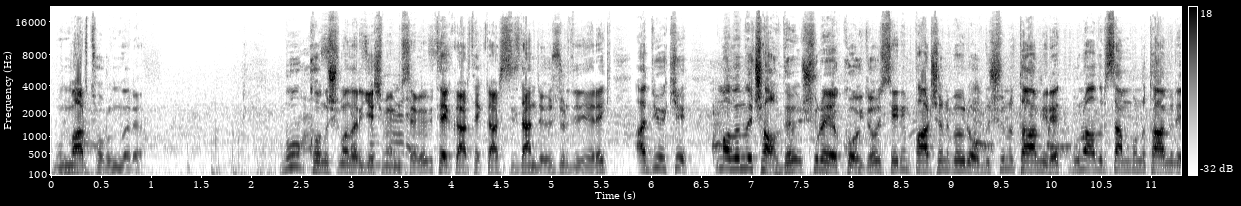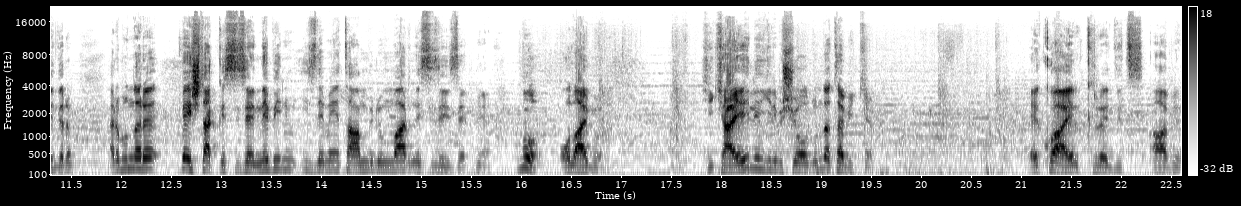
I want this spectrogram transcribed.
Bunlar torunları. Bu konuşmaları geçmemin sebebi tekrar tekrar sizden de özür dileyerek A diyor ki malını çaldı, şuraya koydu, senin parçanı böyle oldu, şunu tamir et, bunu alırsam bunu tamir ederim. Hani bunları 5 dakika size ne benim izlemeye tahammülüm var ne size izletmeye. Bu, olay bu. Hikayeyle ilgili bir şey olduğunda tabii ki. Acquire credits abi.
